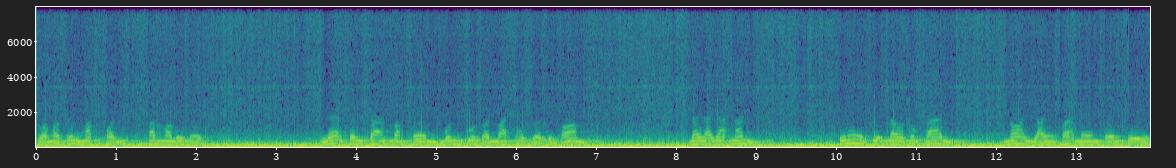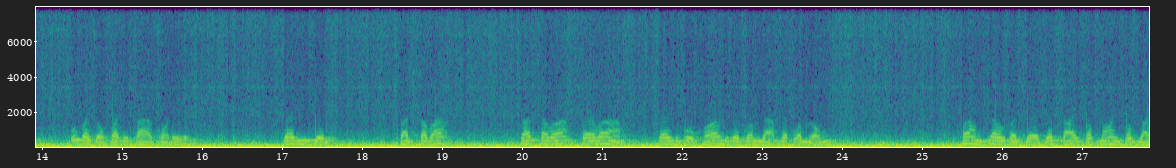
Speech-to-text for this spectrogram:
ส่วงเอาซึ่งมรรคผลธรรมวิเศษและเป็นการบำเพ็ญบุญกุศลวัดให้เกิดเป็นพร้อม ในระยะนั้น ทีนี้จิตเราทุกท่าน น้อยใหญ่พระเนนเถนเจอุปสมปฏิกาก็ได้เป็นจิตสัตวะ สัตวะแปลว่าเป็นผู้คล้องด้วยความอยากและความหลงท้องเจ้าเกิดเจ็บเจ็บตายครบน้อยครบใหญ่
